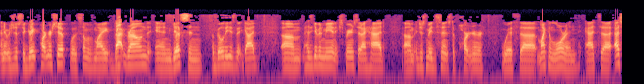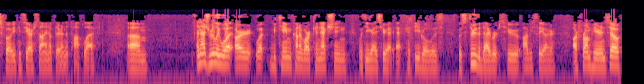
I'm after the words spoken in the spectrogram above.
and it was just a great partnership with some of my background and gifts and abilities that God um, has given me and experience that I had. Um, it just made sense to partner with uh, Mike and Lauren at uh, ESVO. You can see our sign up there in the top left. And that's really what our what became kind of our connection with you guys here at, at Cathedral was was through the Diberts, who obviously are are from here, and so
